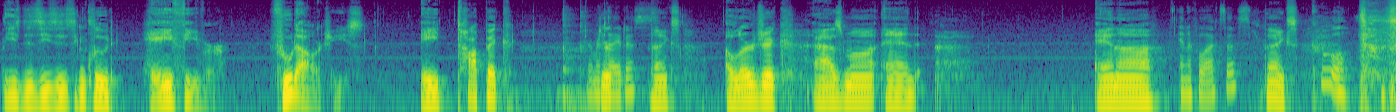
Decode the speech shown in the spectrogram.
These diseases include hay fever, food allergies, atopic der- Dermatitis. thanks, allergic asthma, and ana. Anaphylaxis. Thanks. Cool.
